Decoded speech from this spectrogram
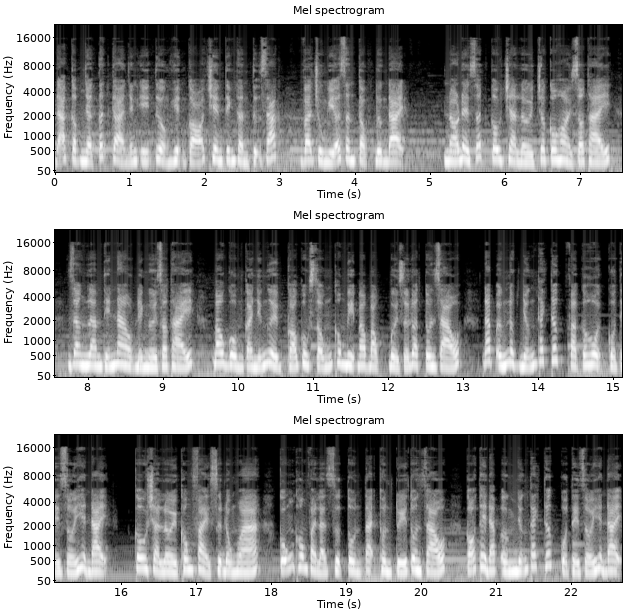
đã cập nhật tất cả những ý tưởng hiện có trên tinh thần tự giác và chủ nghĩa dân tộc đương đại. Nó đề xuất câu trả lời cho câu hỏi Do Thái, rằng làm thế nào để người Do Thái, bao gồm cả những người có cuộc sống không bị bao bọc bởi giới luật tôn giáo, đáp ứng được những thách thức và cơ hội của thế giới hiện đại. Câu trả lời không phải sự đồng hóa, cũng không phải là sự tồn tại thuần túy tôn giáo có thể đáp ứng những thách thức của thế giới hiện đại,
